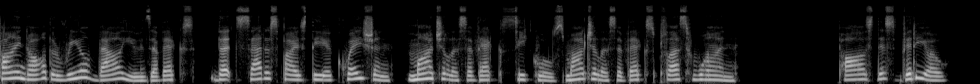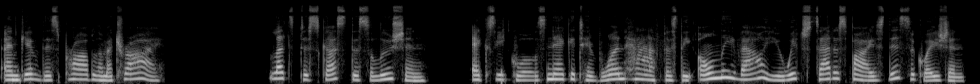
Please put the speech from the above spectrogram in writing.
Find all the real values of x that satisfies the equation modulus of x equals modulus of x plus 1. Pause this video and give this problem a try. Let's discuss the solution. x equals negative 1 half is the only value which satisfies this equation.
